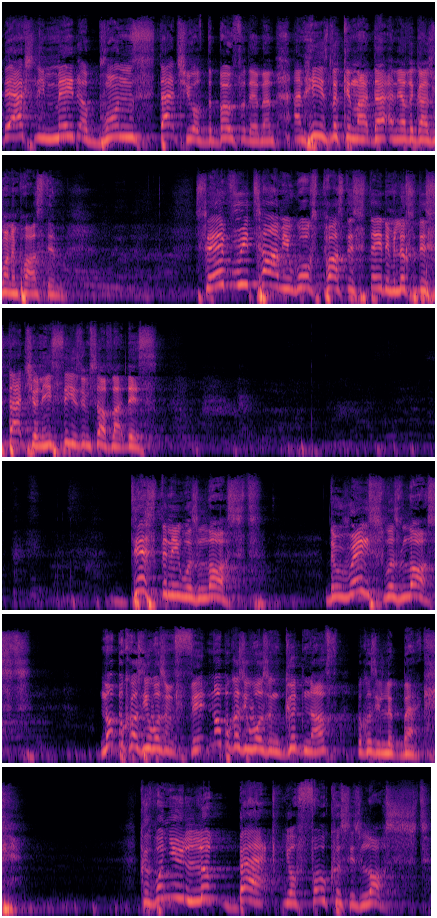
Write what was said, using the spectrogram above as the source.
they actually made a bronze statue of the both of them. And he's looking like that, and the other guy's running past him. So every time he walks past this stadium, he looks at this statue and he sees himself like this. Destiny was lost. The race was lost. Not because he wasn't fit, not because he wasn't good enough, because he looked back. Because when you look back, your focus is lost.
